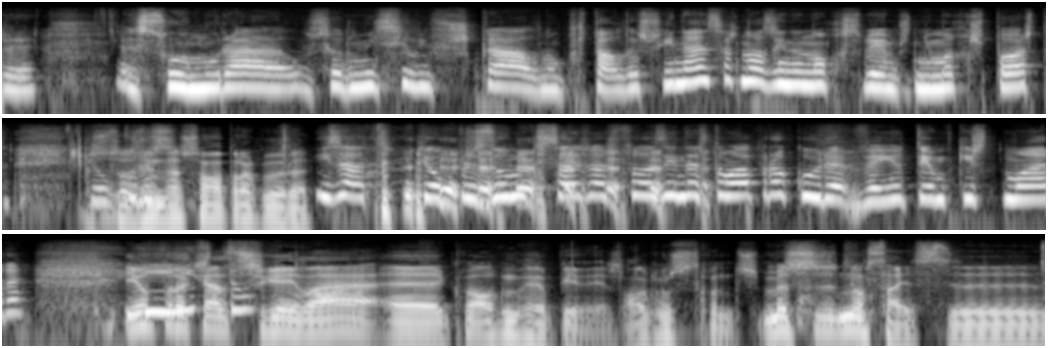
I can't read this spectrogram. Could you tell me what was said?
a sua morada, o seu domicílio fiscal no portal das finanças, nós ainda não recebemos nenhuma resposta. As pessoas presumo... ainda estão à procura. Exato, que eu presumo que seja as pessoas ainda estão à procura. Vem o tempo que isto demora. Eu, por acaso, isto... cheguei lá uh, com alguma rapidez, alguns segundos, mas não sei se uh,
